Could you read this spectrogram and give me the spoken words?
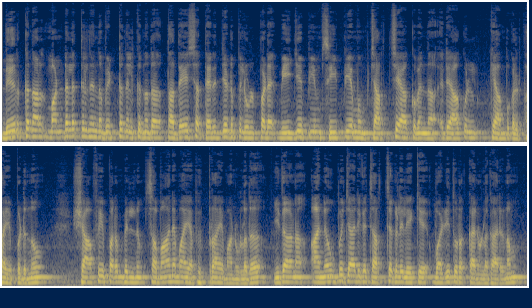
ദീർഘനാൾ മണ്ഡലത്തിൽ നിന്ന് വിട്ടുനിൽക്കുന്നത് തദ്ദേശ തെരഞ്ഞെടുപ്പിൽ ഉൾപ്പെടെ ബി ജെ പിയും സി പി എമ്മും ചർച്ചയാക്കുമെന്ന് രാഹുൽ ക്യാമ്പുകൾ ഭയപ്പെടുന്നു. ഷാഫി പറമ്പിലിനും സമാനമായ അഭിപ്രായമാണുള്ളത്. ഇതാണ് അനൗപചാരിക ചർച്ചകളിലേക്ക് വഴി തുറക്കാനുള്ള കാരണം.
